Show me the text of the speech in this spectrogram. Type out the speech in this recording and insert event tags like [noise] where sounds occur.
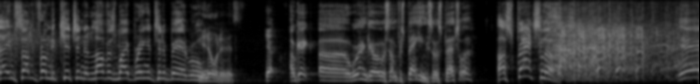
Name something from the kitchen that lovers might bring into the bedroom. You know what it is. Yep. Okay, uh, we're gonna go with something for spanking. So spatula. A spatula. [laughs] Yeah.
